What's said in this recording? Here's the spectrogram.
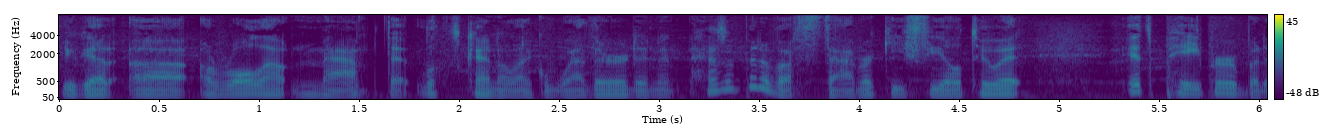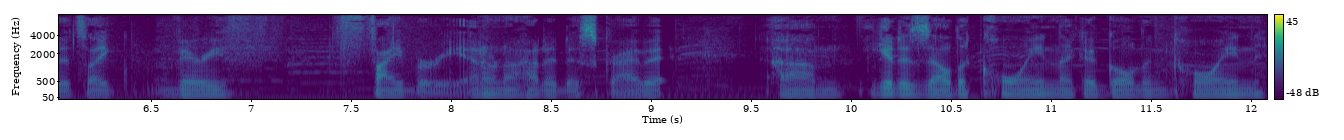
You get a, a rollout map that looks kind of like weathered, and it has a bit of a fabricy feel to it. It's paper, but it's like very f- fibery. I don't know how to describe it. Um, you get a Zelda coin, like a golden coin.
